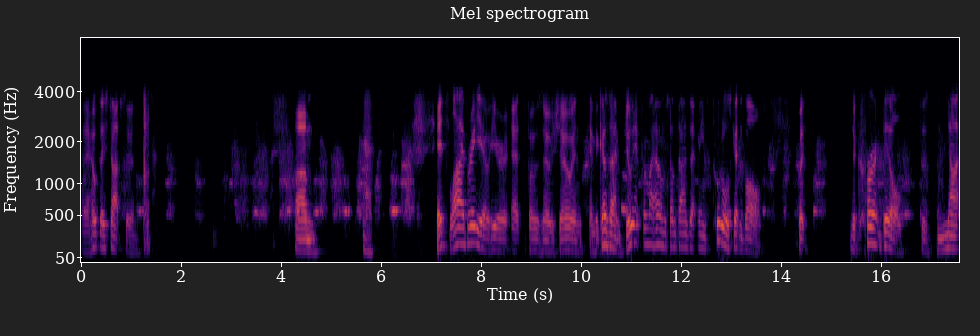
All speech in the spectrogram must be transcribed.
And I hope they stop soon. Um, it's live radio here at the Post Show, and, and because I'm doing it from my home, sometimes that means poodles get involved. But the current bill does not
